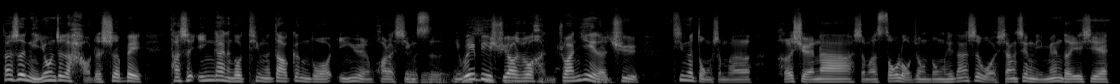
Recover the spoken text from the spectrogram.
但是你用这个好的设备，它是应该能够听得到更多音乐人花的心思，对对你未必需要说很专业的嗯去听得懂什么和弦啊、什么 solo 这种东西，但是我相信里面的一些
